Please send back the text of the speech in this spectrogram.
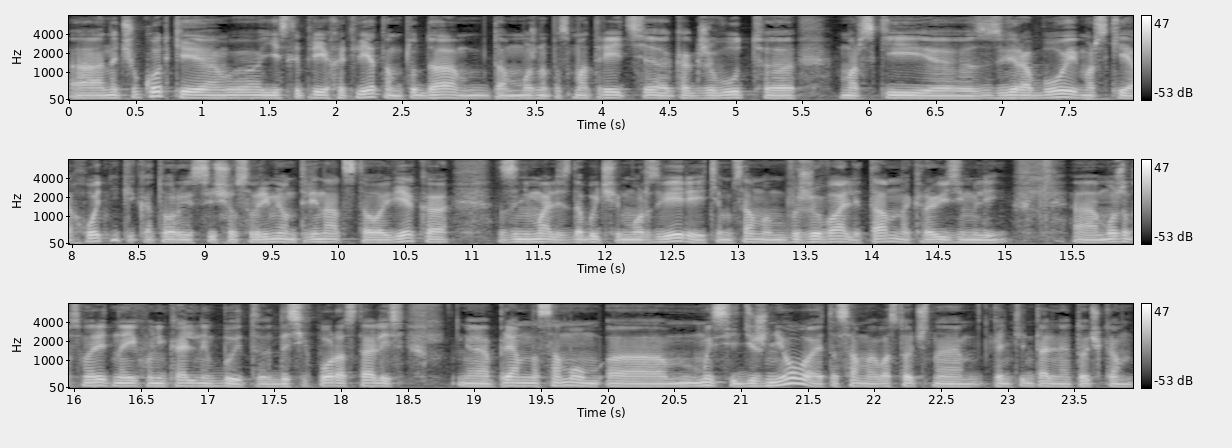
А, на Чукотке, э, если приехать летом, туда там можно посмотреть, э, как живут э, морские зверобои, морские охотники, которые еще со времен 13 века занимались добычей морзверя и тем самым выживали там, на краю земли. А, можно посмотреть на их уникальный быт. До сих пор остались прямо на самом мысе Дежнева, это самая восточная континентальная точка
